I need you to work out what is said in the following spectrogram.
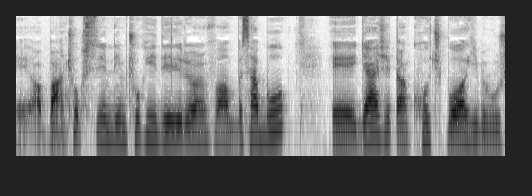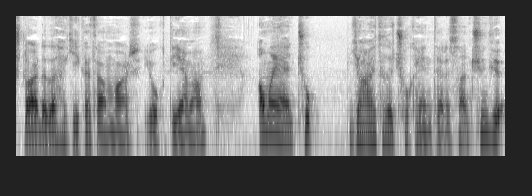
e, ben çok sinirliyim, çok iyi deliriyorum falan. Mesela bu e, gerçekten koç boğa gibi burçlarda da hakikaten var. Yok diyemem. Ama yani çok yayda da çok enteresan. Çünkü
